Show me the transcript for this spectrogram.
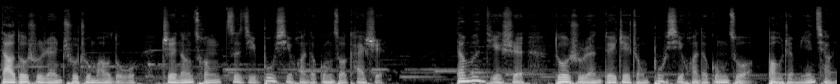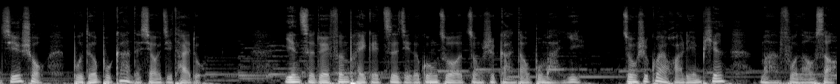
大多数人初出茅庐，只能从自己不喜欢的工作开始。但问题是，多数人对这种不喜欢的工作抱着勉强接受、不得不干的消极态度，因此对分配给自己的工作总是感到不满意，总是怪话连篇、满腹牢骚。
